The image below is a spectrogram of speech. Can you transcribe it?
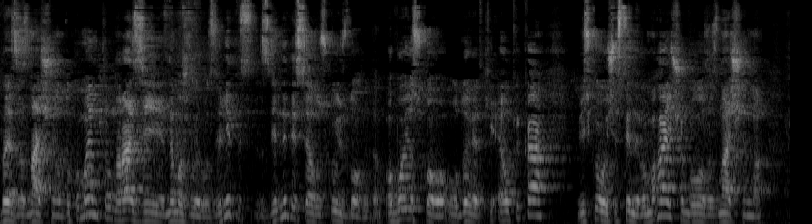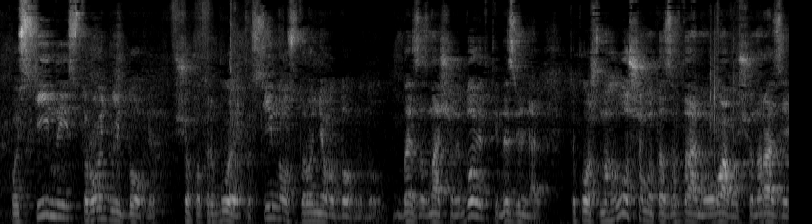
Без зазначеного документу наразі неможливо звільнитися, звільнитися у з доглядом. Обов'язково у довідки ЛКК військової частини вимагають, щоб було зазначено постійний сторонній догляд, що потребує постійного стороннього догляду. Без зазначеної довідки не звільняють. Також наголошуємо та звертаємо увагу, що наразі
